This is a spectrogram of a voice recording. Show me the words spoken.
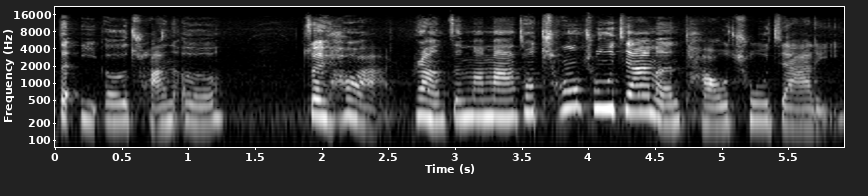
的以讹传讹，最后啊，让曾妈妈都冲出家门，逃出家里。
